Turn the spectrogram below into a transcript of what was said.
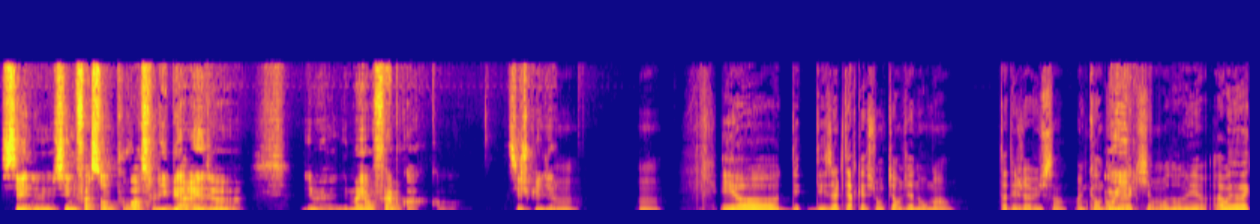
c'est une c'est une façon de pouvoir se libérer de des, maillons faibles quoi comme, si je puis dire mmh. Mmh. et euh, des, altercations qui en viennent aux mains t'as déjà vu ça? Un candidat qui à un moment donné euh, ah ouais ouais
